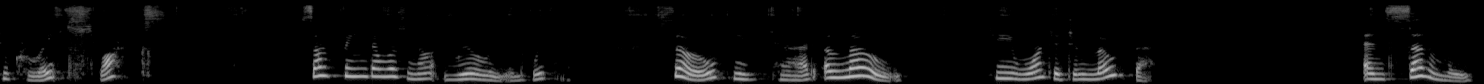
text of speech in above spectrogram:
to create sparks. Something that was not really important. So he had a load. He wanted to load that. And suddenly,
